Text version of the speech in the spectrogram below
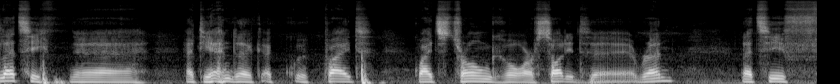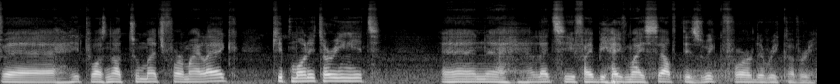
let's see. Uh, at the end, a, a, quite quite strong or solid uh, run. Let's see if uh, it was not too much for my leg. Keep monitoring it, and let's see if I behave myself this week for the recovery.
